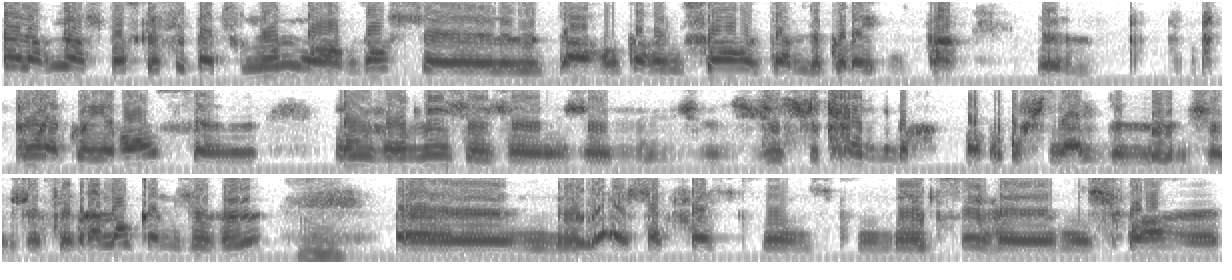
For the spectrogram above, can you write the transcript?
Alors non, je pense que c'est pas tout le monde. Moi, en revanche, euh, bah, encore une fois, en termes de enfin, euh, pour la cohérence, moi aujourd'hui, je, je, je, je, suis très libre au final. De, je, fais vraiment comme je veux. À chaque fois, ce qui, ce qui motive mes choix,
